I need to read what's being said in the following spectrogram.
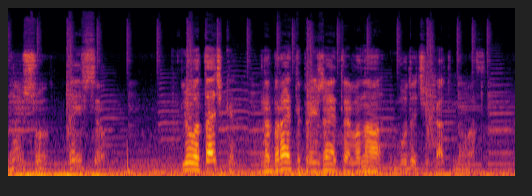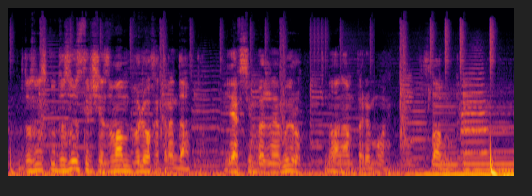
Ну і що? Та й все. Кльова тачка. Набирайте, приїжджайте, вона буде чекати на вас. До зв'язку до зустрічі. З вами Вольоха Трендавто. Я всім бажаю миру, ну а нам перемоги. Слава!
